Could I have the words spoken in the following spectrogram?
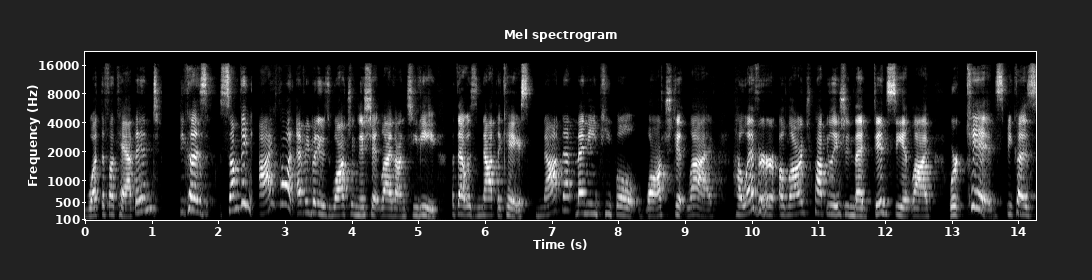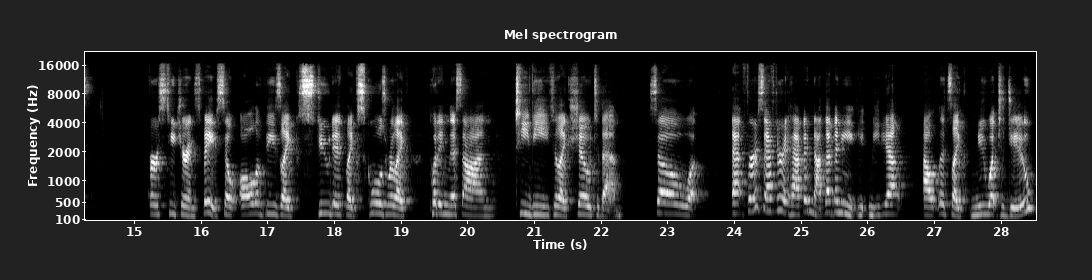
what the fuck happened? Because something I thought everybody was watching this shit live on TV, but that was not the case. Not that many people watched it live. However, a large population that did see it live were kids because first teacher in space. So all of these like student like schools were like putting this on TV to like show to them. So at first after it happened, not that many media outlets like knew what to do,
